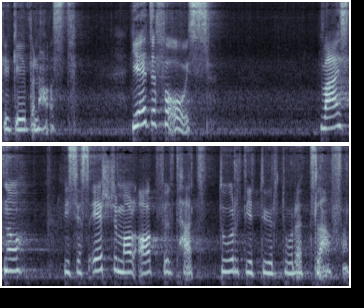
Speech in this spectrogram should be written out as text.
gegeben hast. Jeder von uns weiß noch, wie es sich das erste Mal angefühlt hat, durch die Tür durchzulaufen.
